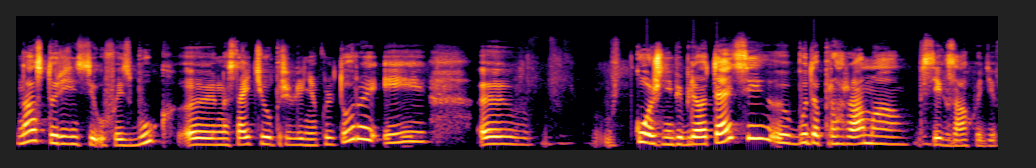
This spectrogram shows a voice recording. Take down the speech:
на сторінці у Фейсбук, е, на сайті управління культури і е, в- кожній бібліотеці е, буде програма всіх заходів.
